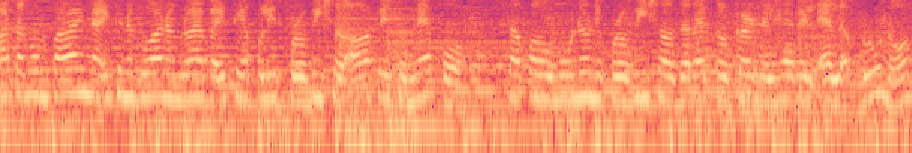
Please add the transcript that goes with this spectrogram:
Matagumpay na isinagawa ng Nueva Ecija Police Provincial Office o NEPO sa pamumuno ni Provincial Director Colonel Heril L. Bruno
